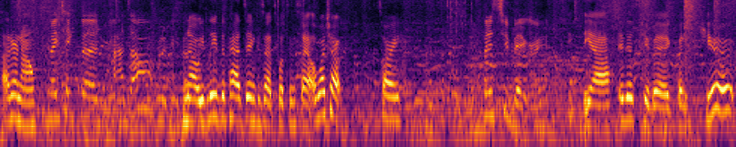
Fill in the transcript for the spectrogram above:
I don't know. Can I take the pads out? Would it be? No, we leave the pads in because that's what's in style. Oh, watch out. Sorry. But it's too big, right? Yeah, it is too big, but it's cute.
